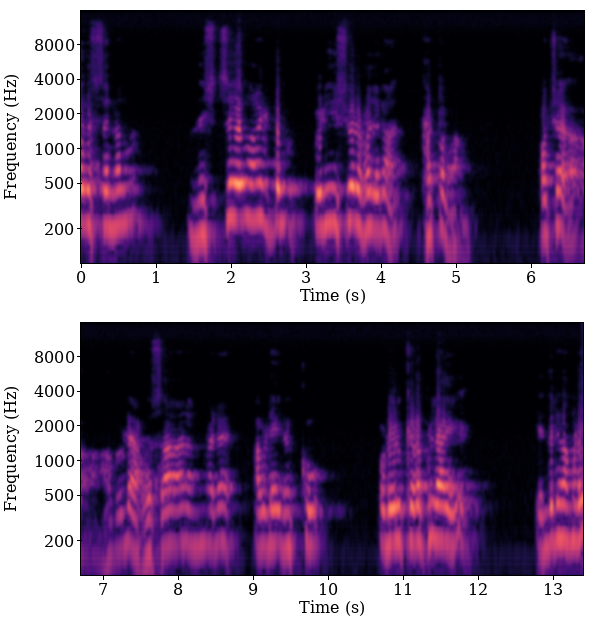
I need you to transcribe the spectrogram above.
ദർശനം നിശ്ചയമായിട്ടും ഒരു ഈശ്വര ഭജന ഘട്ടമാണ്. പക്ഷെ അവിടെ അവസാനം വരെ അവിടെ നിൽക്കൂ. ഒടുവിൽ കിടപ്പിലായി. എന്തിനു നമ്മുടെ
